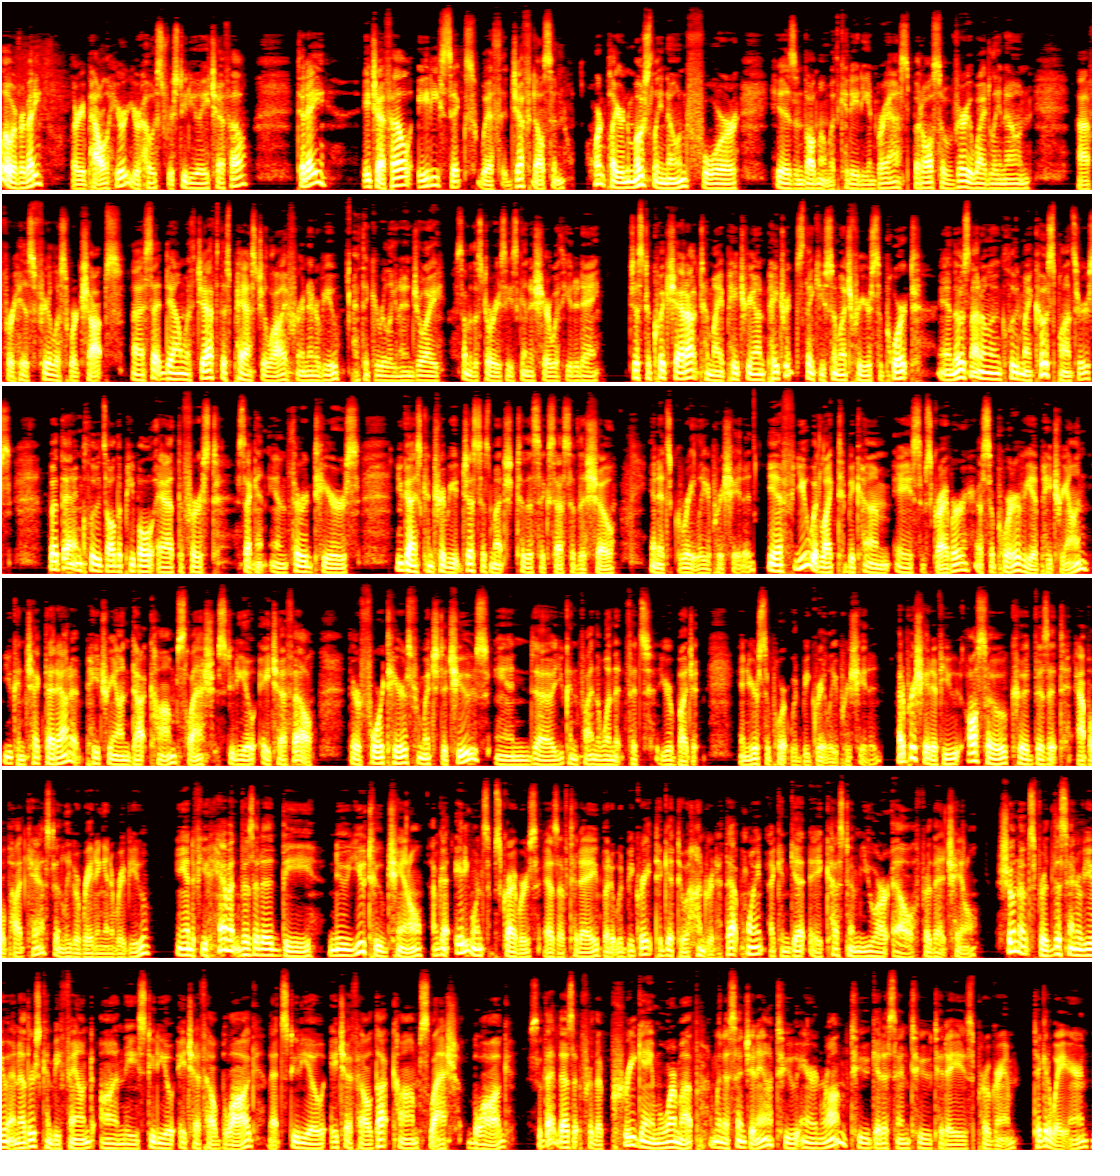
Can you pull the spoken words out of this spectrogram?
Hello, everybody. Larry Powell here, your host for Studio HFL. Today, HFL 86 with Jeff Nelsen, horn player mostly known for his involvement with Canadian Brass, but also very widely known uh, for his Fearless workshops. I sat down with Jeff this past July for an interview. I think you're really going to enjoy some of the stories he's going to share with you today. Just a quick shout out to my Patreon patrons. Thank you so much for your support. And those not only include my co sponsors, but that includes all the people at the first, second, and third tiers. You guys contribute just as much to the success of this show, and it's greatly appreciated. If you would like to become a subscriber, a supporter via Patreon, you can check that out at patreon.com slash studiohfl. There are four tiers from which to choose, and uh, you can find the one that fits your budget, and your support would be greatly appreciated. I'd appreciate it if you also could visit Apple Podcast and leave a rating and a review. And if you haven't visited the new YouTube channel, I've got 81 subscribers as of today, but it would be great to get to 100. At that point, I can get a custom URL for that channel. Show notes for this interview and others can be found on the Studio HFL blog. That's studiohfl.com slash blog. So that does it for the pregame warm-up. I'm going to send you now to Aaron Romm to get us into today's program. Take it away, Aaron.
